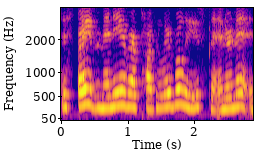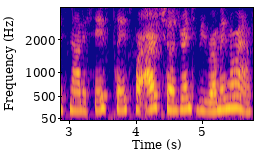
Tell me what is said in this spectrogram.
despite many of our popular beliefs, the internet is not a safe place for our children to be roaming around.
